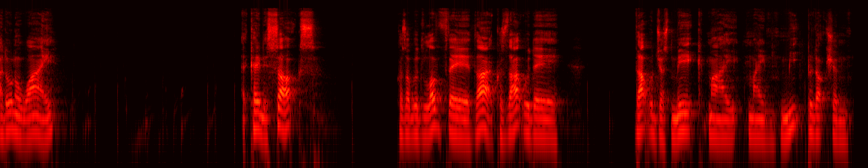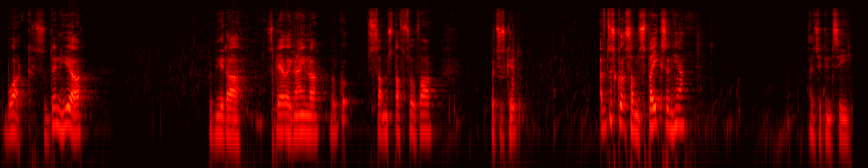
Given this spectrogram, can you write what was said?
I don't know why. It kind of sucks. Because I would love the, that. Because that would... Uh, that would just make my my meat production work. So down here, we made a skelly grinder. We've got some stuff so far, which is good. I've just got some spikes in here, as you can see.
